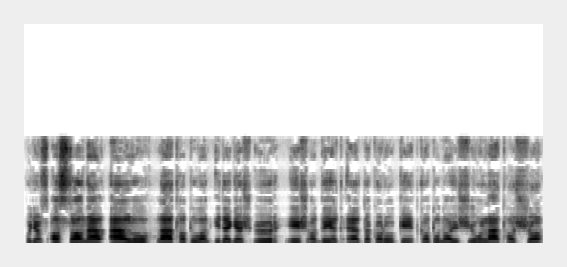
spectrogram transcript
hogy az asztalnál álló, láthatóan ideges őr és a délt eltakaró két katona is jól láthassa,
